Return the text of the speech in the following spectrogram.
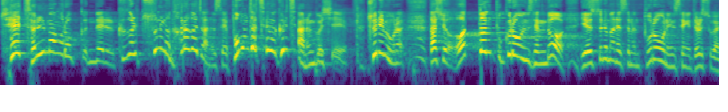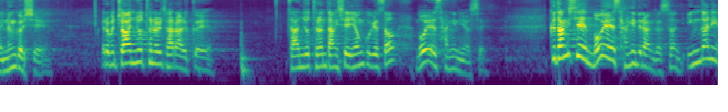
최절망으로 끝낼 그걸 주님은 허락하지 않으세요. 복음 자체가 그렇지 않은 것이에요. 주님이 원하 다시 어떤 부끄러운 인생도 예수님 안에서는 부러운 인생이 될 수가 있는 것이에요. 여러분 존 뉴턴을 잘 알 거예요. 존 뉴턴은 당시에 영국에서 노예 상인이었어요. 그 당시에 노예 상인이라는 것은 인간이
